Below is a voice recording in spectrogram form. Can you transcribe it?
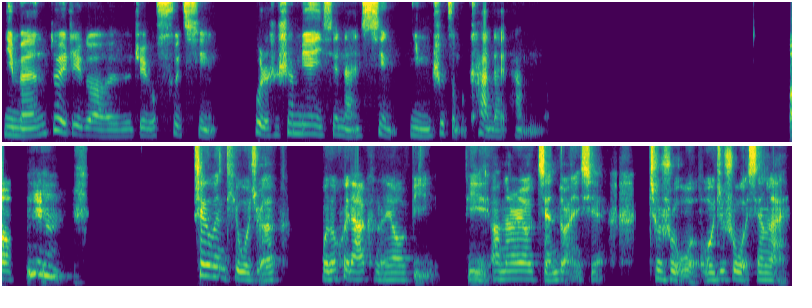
你们对这个这个父亲。或者是身边一些男性，你们是怎么看待他们的？嗯，这个问题我觉得我的回答可能要比比阿那儿要简短一些。就是我我就说我先来。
